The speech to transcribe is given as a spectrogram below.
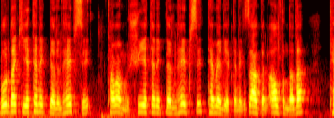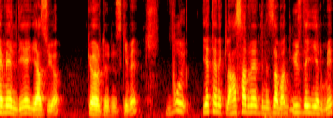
Buradaki yeteneklerin hepsi tamam mı? Şu yeteneklerin hepsi temel yetenek. Zaten altında da temel diye yazıyor. Gördüğünüz gibi. Bu yetenekle hasar verdiğiniz zaman %20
